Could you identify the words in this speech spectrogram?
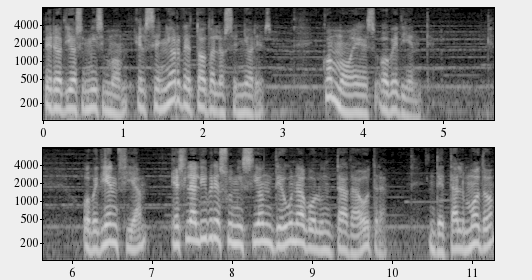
Pero Dios mismo, el Señor de todos los señores, ¿cómo es obediente? Obediencia es la libre sumisión de una voluntad a otra, de tal modo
